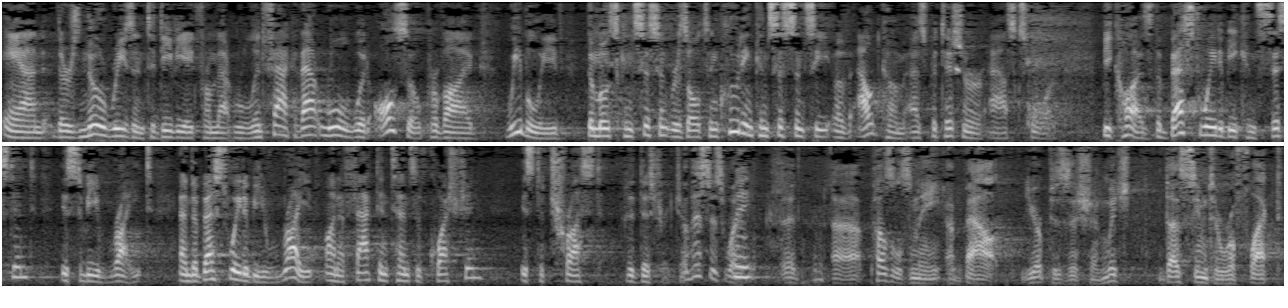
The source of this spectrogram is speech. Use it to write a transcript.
and there's no reason to deviate from that rule. In fact, that rule would also provide, we believe, the most consistent results, including consistency of outcome, as petitioner asks for. Because the best way to be consistent is to be right, and the best way to be right on a fact-intensive question is to trust the district judge. Well, this is what uh, uh, puzzles me about your position, which does seem to reflect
